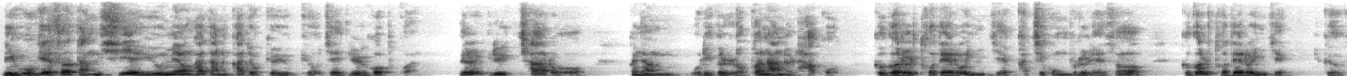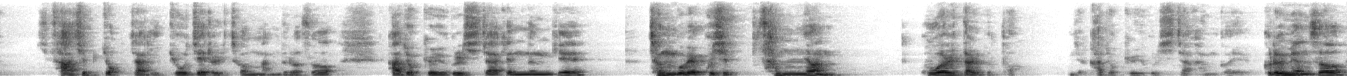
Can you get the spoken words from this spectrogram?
미국에서 당시에 유명하다는 가족 교육 교재 7권을 1차로 그냥 우리 글로 번안을 하고 그거를 토대로 이제 같이 공부를 해서 그걸 토대로 이제 그 40쪽짜리 교재를 처음 만들어서 가족 교육을 시작했는 게 1993년 9월 달부터 이제 가족 교육을 시작한 거예요. 그러면서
